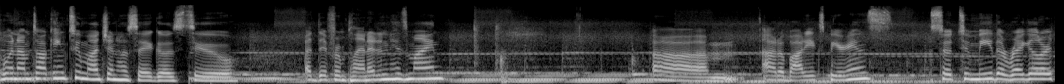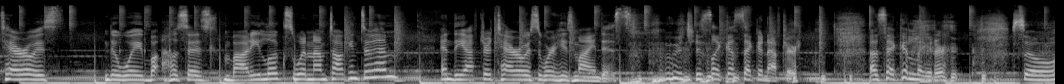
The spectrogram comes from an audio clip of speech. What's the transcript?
when I'm talking too much and Jose goes to a different planet in his mind, um, out of body experience. So to me, the regular tarot is the way Bo- Jose's body looks when I'm talking to him, and the after tarot is where his mind is, which is like a second after, a second later. So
